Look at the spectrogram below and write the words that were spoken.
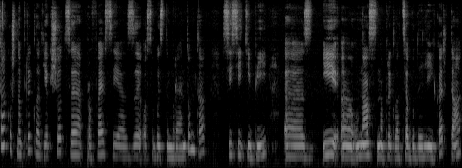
Також, наприклад, якщо це професія з особистим брендом, так, CCTB, е, і е, у нас, наприклад, це буде лікар, так,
